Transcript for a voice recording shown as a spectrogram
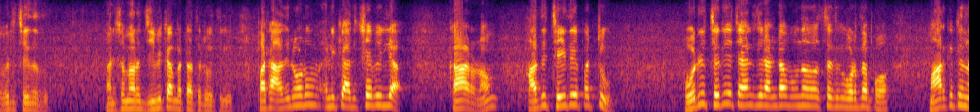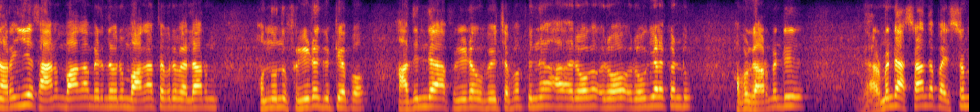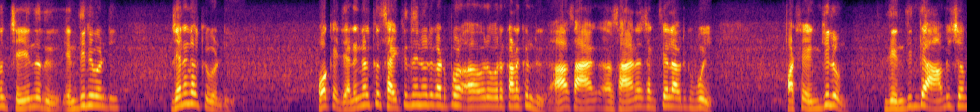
ഇവർ ചെയ്തത് മനുഷ്യന്മാർ ജീവിക്കാൻ പറ്റാത്ത രൂപത്തിൽ. പക്ഷേ അതിനോടും എനിക്ക് അധിക്ഷേപമില്ല. കാരണം അത് ചെയ്തേ പറ്റൂ. ഒരു ചെറിയ ചാൻസ് രണ്ടോ മൂന്നോ ദിവസത്തേക്ക് കൊടുത്തപ്പോൾ മാർക്കറ്റിൽ നിറയെ സാധനം വാങ്ങാൻ വരുന്നവരും വാങ്ങാത്തവരും എല്ലാവരും ഒന്നൊന്ന് ഫ്രീഡം കിട്ടിയപ്പോൾ അതിന്റെ ആ ഫ്രീഡം ഉപയോഗിച്ചപ്പോൾ പിന്നെ ആ രോഗ രോഗികളെ കണ്ടു. അപ്പോൾ ഗവൺമെന്റ് ഗവൺമെന്റ് അശ്രാന്ത പരിശ്രമം ചെയ്യുന്നത് എന്തിനു വേണ്ടി? ജനങ്ങൾക്ക് വേണ്ടി. ഓക്കെ ജനങ്ങൾക്ക് സഹിക്കുന്നതിനൊരു കടുപ്പ് ആ, ഒരു ഒരു കണക്കുണ്ട്. ആ സാ സാധന ശക്തിയെല്ലാം അവർക്ക് പോയി. പക്ഷേ എങ്കിലും ഇത് എന്തിന്റെ ആവശ്യം?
